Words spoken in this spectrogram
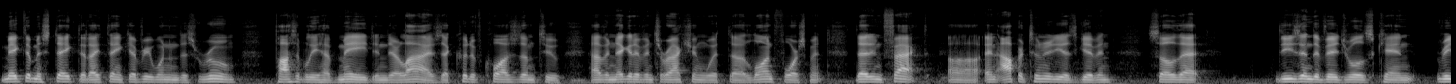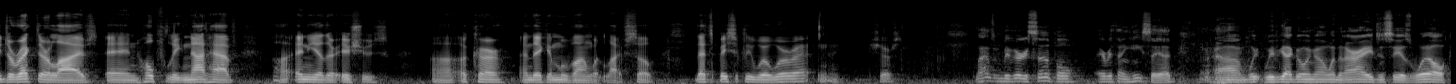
make the mistake that I think everyone in this room possibly have made in their lives that could have caused them to have a negative interaction with uh, law enforcement, that in fact, uh, an opportunity is given so that these individuals can redirect their lives and hopefully not have uh, any other issues uh, occur and they can move on with life. So that's basically where we're at. Sheriff's? Mine's gonna be very simple, everything he said. Um, we, we've got going on within our agency as well.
